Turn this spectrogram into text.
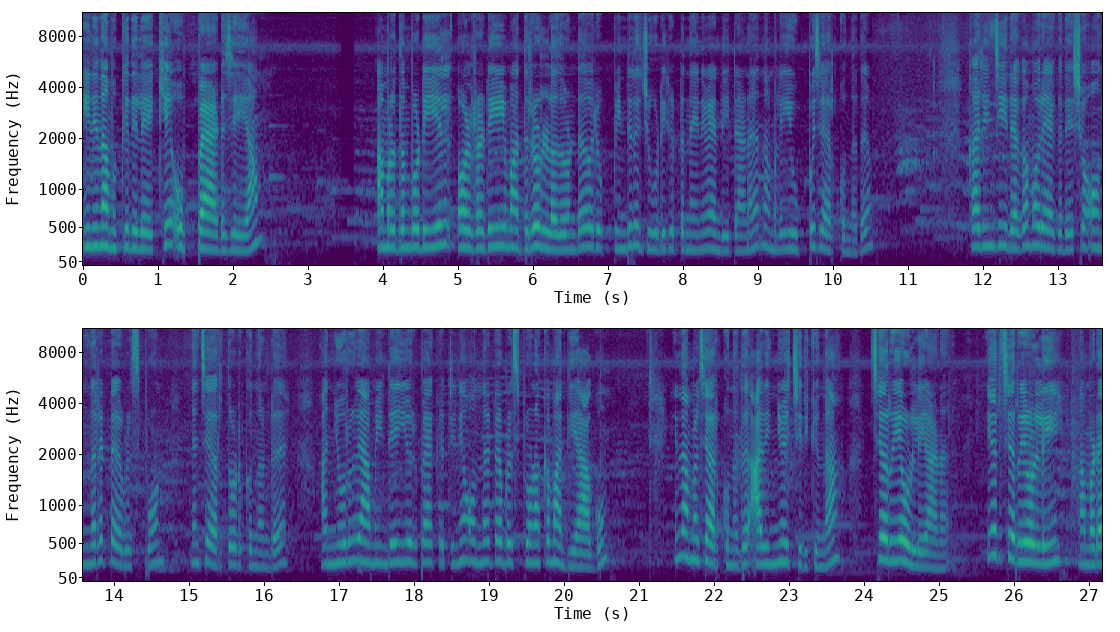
ഇനി നമുക്കിതിലേക്ക് ഉപ്പ് ആഡ് ചെയ്യാം. അമൃതം പൊടിയിൽ ഓൾറെഡി മധുരം ഉള്ളതുകൊണ്ട് ഒരു ഉപ്പിന്റെ രുചി കൂടി കിട്ടുന്നതിന് വേണ്ടിയിട്ടാണ് നമ്മൾ ഈ ഉപ്പ് ചേർക്കുന്നത്. കരിഞ്ചീരകം ഒരു ഏകദേശം ഒന്നര ടേബിൾ സ്പൂൺ ഞാൻ ചേർത്ത് കൊടുക്കുന്നുണ്ട്. അഞ്ഞൂറ് ഗ്രാമിന്റെ ഈ ഒരു പാക്കറ്റിന് ഒന്നര ടേബിൾ സ്പൂണൊക്കെ മതിയാകും. ഇനി നമ്മൾ ചേർക്കുന്നത് അരിഞ്ഞു വെച്ചിരിക്കുന്ന ചെറിയ ഉള്ളിയാണ്. ഈ ഒരു ചെറിയ ഉള്ളി നമ്മുടെ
